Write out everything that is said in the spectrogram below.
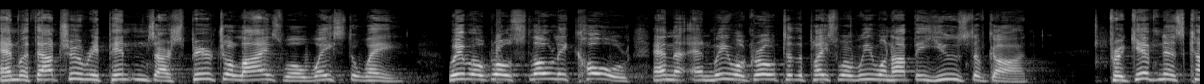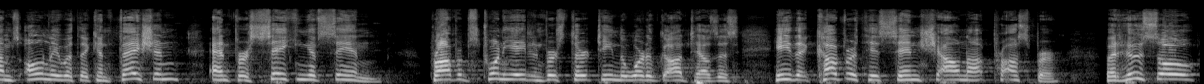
and without true repentance, our spiritual lives will waste away. We will grow slowly cold, and, and we will grow to the place where we will not be used of God. Forgiveness comes only with a confession and forsaking of sin. Proverbs 28 and verse 13, the word of God tells us, He that covereth his sin shall not prosper, but whoso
